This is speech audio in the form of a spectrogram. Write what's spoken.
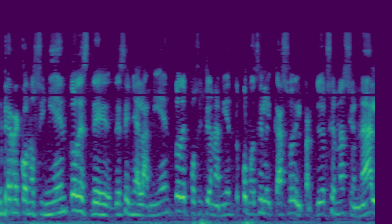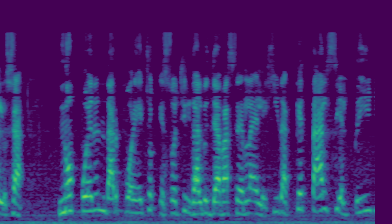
de reconocimiento, de, de, señalamiento, de posicionamiento, como es el caso del Partido de Acción Nacional. O sea, no pueden dar por hecho que Xochitl Gálvez ya va a ser la elegida. ¿Qué tal si el PRI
